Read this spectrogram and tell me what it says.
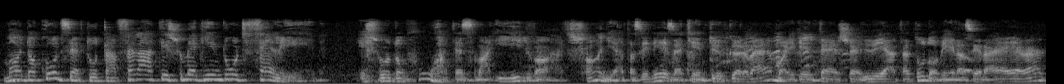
Majd a koncert után felállt és megindult felém. És mondom, hú, hát ez már így van, hát Sanyi, hát azért nézek én tükörbe, majd én teljesen hülye, hát tudom én azért a helyemet,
